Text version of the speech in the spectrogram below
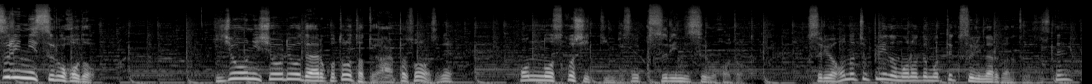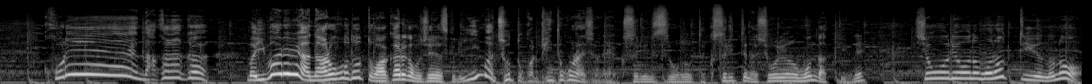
薬にするほど。非常に少量であることの例え。あやっぱりそうなんですね。ほんの少しっていう意味ですね。薬にするほど薬はほんのちょっぴりのものでもって薬になるからってことですね。これなかなかまあ、言われりゃなるほどと分かるかもしれないですけど今ちょっとこれピンとこないですよね。薬にするほどって。薬っていうのは少量のもんだっていうね。少量のものっていうのの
